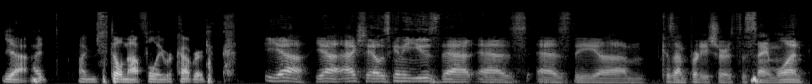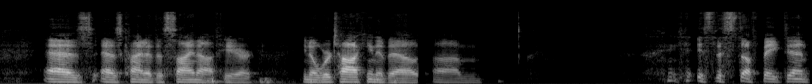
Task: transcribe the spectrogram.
yeah, I, I'm still not fully recovered. Yeah, yeah. Actually, I was going to use that as as the because um, I'm pretty sure it's the same one as as kind of the sign off here. You know, we're talking about um, is this stuff baked in?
